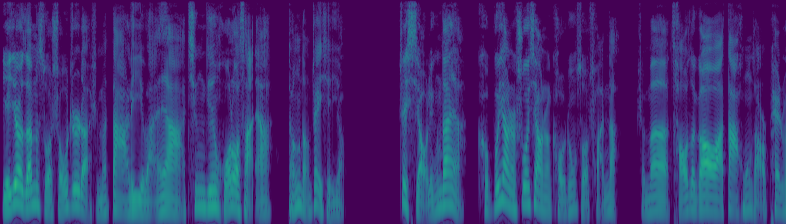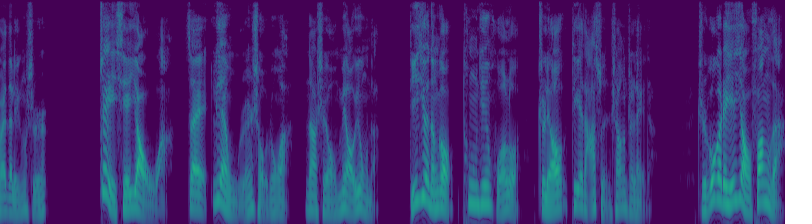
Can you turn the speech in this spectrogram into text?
也就是咱们所熟知的什么大力丸呀、青筋活络散呀等等这些药。这小灵丹呀，可不像是说相声口中所传的什么槽子糕啊、大红枣配出来的零食。这些药物啊，在练武人手中啊，那是有妙用的，的确能够通筋活络。治疗跌打损伤之类的，只不过这些药方子啊，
